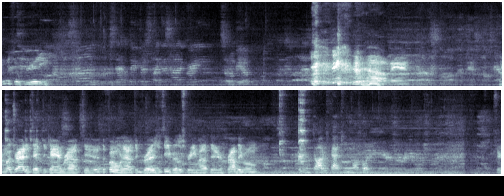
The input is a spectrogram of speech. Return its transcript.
It was so pretty. Oh man. I'm gonna try to take the camera out to the phone out to Grudge and see if it'll stream out there. Probably won't. Daughter's got you mumbled. Sure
